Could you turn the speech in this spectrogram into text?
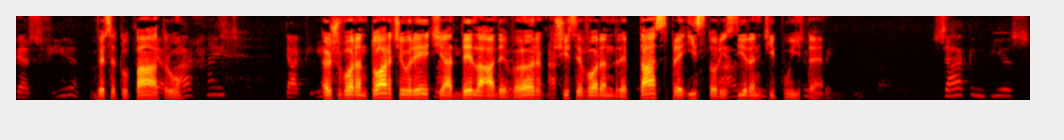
Vers 4 Versetul der 4, Wahrheit dagegen își vor întoarce urechea de la adevăr și se vor îndrepta spre istorisiri închipuite. wenden. Sagen wir's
